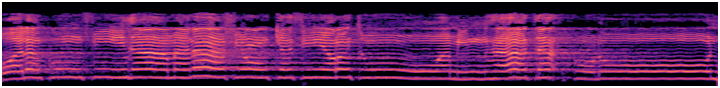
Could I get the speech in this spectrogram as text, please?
وَلَكُمْ فِيهَا مَنَافِعُ كَثِيرَةٌ وَمِنْهَا تَأْكُلُونَ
